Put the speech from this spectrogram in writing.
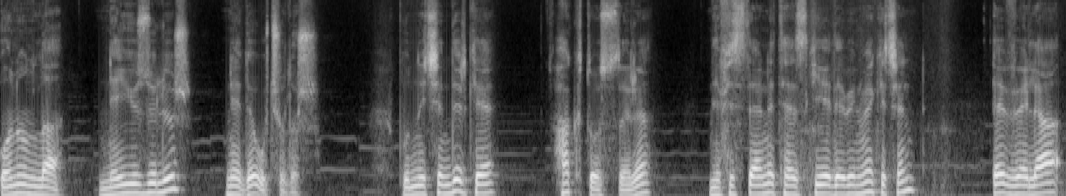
Onunla ne yüzülür ne de uçulur. Bunun içindir ki hak dostları nefislerini tezkiye edebilmek için evvela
